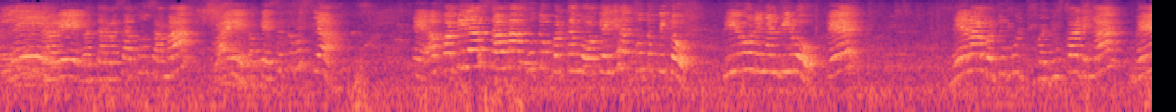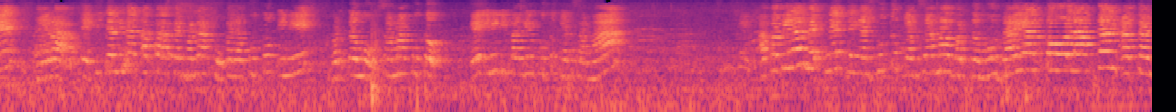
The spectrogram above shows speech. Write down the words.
tarik antara satu sama lain. Oke, seterusnya. Oke, apabila sama kutub bertemu, oke lihat kutub itu. Biru dengan biru, oke? Merah berjumpa, berjumpa dengan me- merah. Oke, kita lihat apa akan berlaku kalau kutub ini bertemu sama kutub. Oke, ini dipanggil kutub yang sama. Oke, Apabila magnet dengan kutub yang sama bertemu, daya tolakan akan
